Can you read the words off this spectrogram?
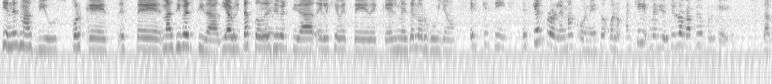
tienes más views porque es este más diversidad y ahorita todo Sí. es diversidad LGBT de que el mes del orgullo Es que sí, es que el problema con eso, bueno, hay que medio decirlo rápido porque pues, está-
